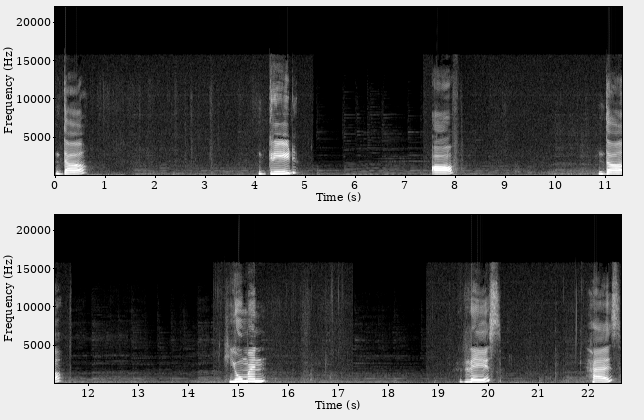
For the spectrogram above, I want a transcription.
The greed of the human race has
